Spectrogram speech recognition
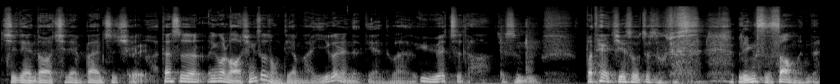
七点到七点半之前，但是因为老秦这种店嘛，一个人的店对吧？预约制的啊，就是不太接受这种 就是临时上门的，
